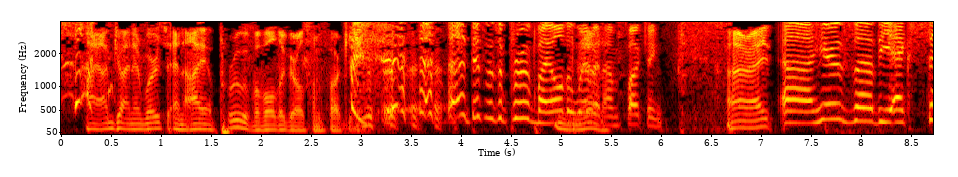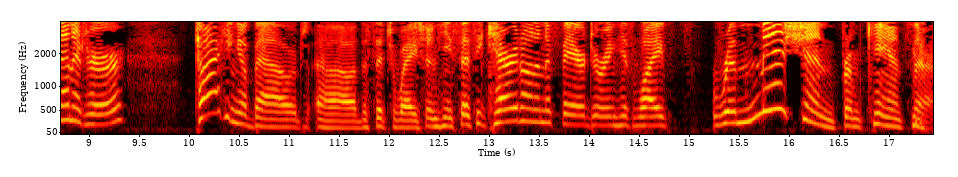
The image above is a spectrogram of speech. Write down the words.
Hi, I'm John Edwards, and I approve of all the girls I'm fucking. this was approved by all the Yeah. women I'm fucking. All right. Uh, here's uh, the ex-senator talking about uh, the situation. He says he carried on an affair during his wife's remission from cancer.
